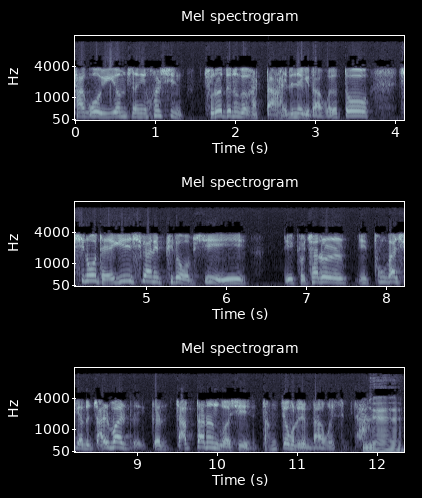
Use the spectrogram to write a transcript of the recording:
사고 위험성이 훨씬 줄어드는 것 같다 이런 얘기도 하고요. 또 신호 대기 시간이 필요 없이 이, 이 교차를 이 통과 시간도 짧아 그러니까 짧다는 것이 장점으로 좀 나오고 있습니다. 예.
